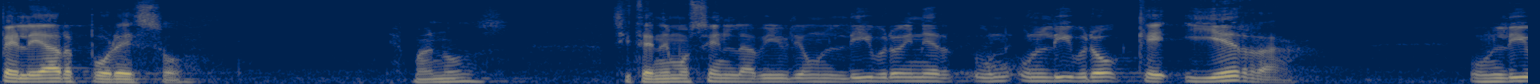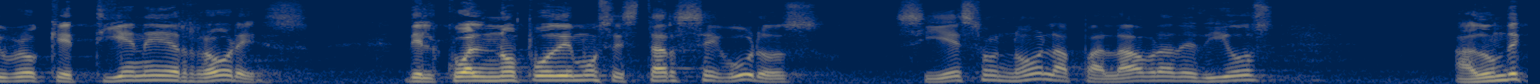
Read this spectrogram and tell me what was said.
pelear por eso. Hermanos, si tenemos en la Biblia un libro, un, libro que hierra, un libro que tiene errores, del cual no podemos estar seguros si es o no la palabra de Dios, ¿a dónde,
